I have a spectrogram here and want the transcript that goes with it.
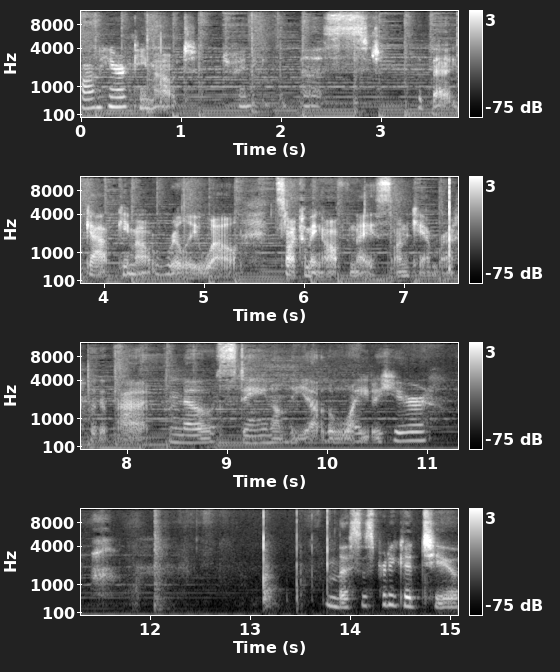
on here came out trying to get the best. The gap came out really well. It's not coming off nice on camera. Look at that. No stain on the, uh, the white here. This is pretty good too.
